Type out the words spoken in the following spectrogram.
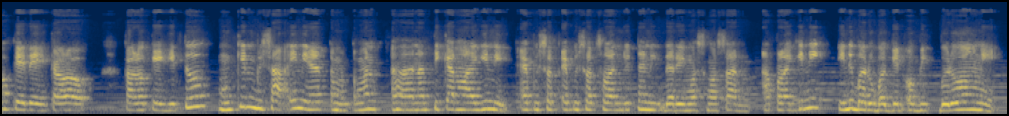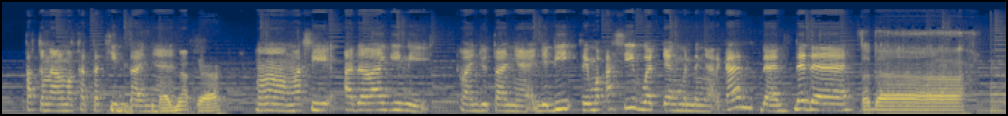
okay deh. Kalau kalau kayak gitu, mungkin bisa ini ya teman-teman uh, nantikan lagi nih episode-episode selanjutnya nih dari ngos-ngosan. Apalagi nih, ini baru bagian obik doang nih. Tak kenal maka tak cintanya. Banyak ya. Nah, masih ada lagi nih lanjutannya. Jadi terima kasih buat yang mendengarkan dan dadah. Dadah.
